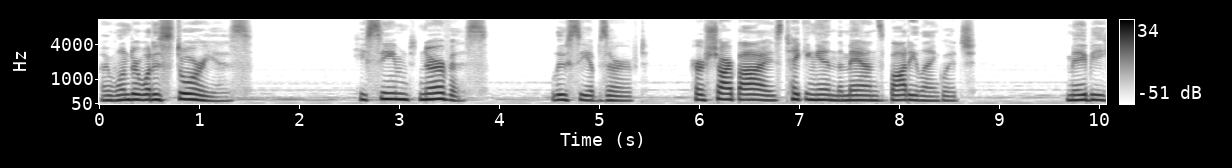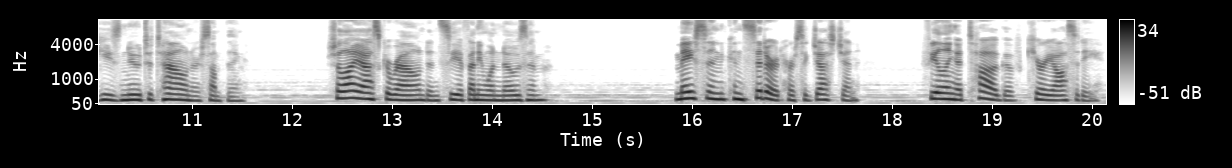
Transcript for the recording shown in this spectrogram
I wonder what his story is. He seemed nervous, Lucy observed, her sharp eyes taking in the man's body language. Maybe he's new to town or something. Shall I ask around and see if anyone knows him? Mason considered her suggestion, feeling a tug of curiosity.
